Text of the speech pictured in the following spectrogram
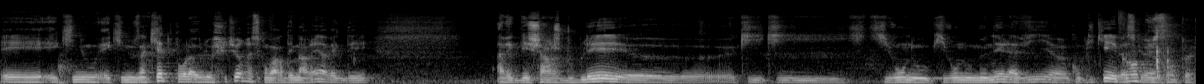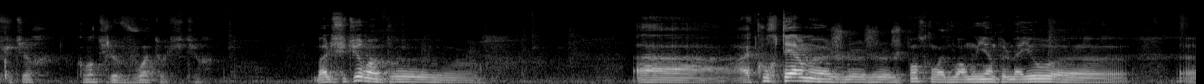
et, et, qui, nous, et qui nous inquiètent pour le futur parce qu'on va redémarrer avec des, avec des charges doublées euh, qui, qui, qui, vont nous, qui vont nous mener la vie euh, compliquée. Comment tu sens toi le futur? Comment tu le vois toi le futur? Bah, Le futur un peu... À, court terme, je, pense qu'on va devoir mouiller un peu le maillot euh, euh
